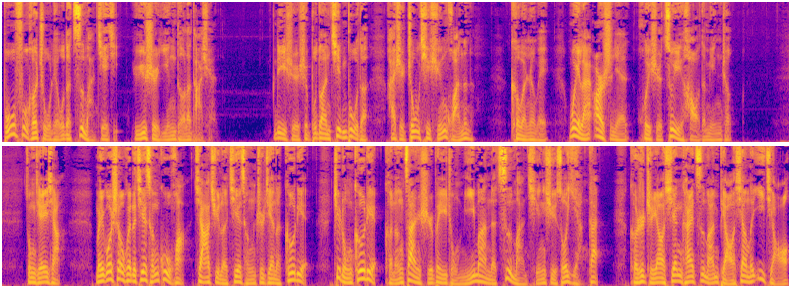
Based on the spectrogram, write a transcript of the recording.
不符合主流的自满阶级，于是赢得了大选。历史是不断进步的，还是周期循环的呢？柯文认为，未来二十年会是最好的明证。总结一下，美国社会的阶层固化加剧了阶层之间的割裂，这种割裂可能暂时被一种弥漫的自满情绪所掩盖，可是只要掀开自满表象的一角，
